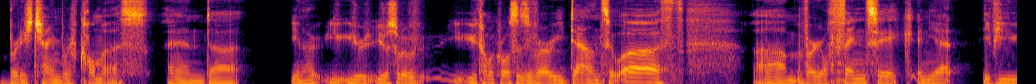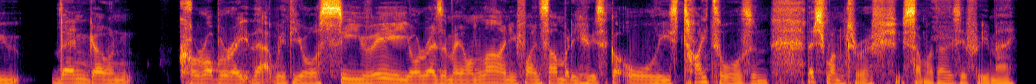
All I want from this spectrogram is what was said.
British Chamber of Commerce, and uh, you know, you, are you're sort of you come across as very down to earth, um, very authentic, and yet if you then go and corroborate that with your CV, your resume online, you find somebody who's got all these titles, and let's run through few, some of those if we may,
